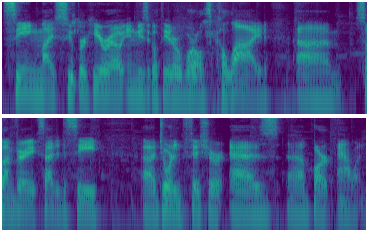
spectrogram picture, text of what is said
seeing my superhero in musical theater worlds collide. Um, so I'm very excited to see uh, Jordan Fisher as uh, Bart Allen.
